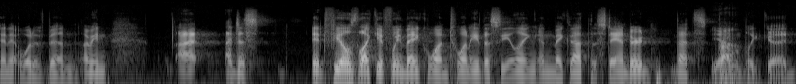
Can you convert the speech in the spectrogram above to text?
and it would have been. I mean, I I just it feels like if we make 120 the ceiling and make that the standard, that's Yeah. probably good.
